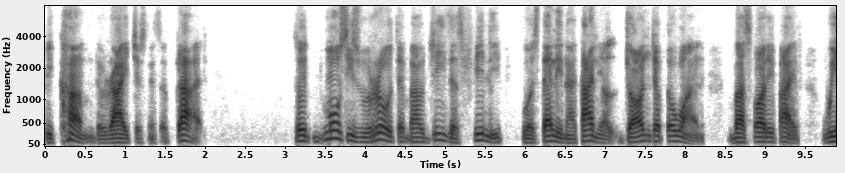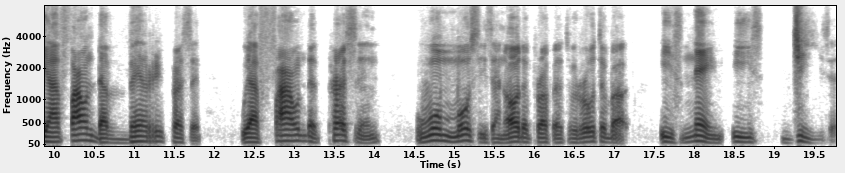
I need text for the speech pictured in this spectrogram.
become the righteousness of God. So Moses wrote about Jesus. Philip was telling Nathaniel, John chapter 1, verse 45, we have found the very person. We have found the person whom Moses and all the prophets wrote about. His name is Jesus.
